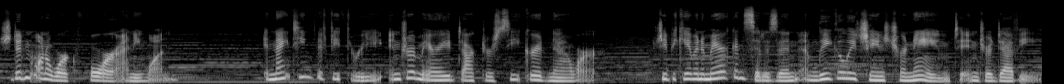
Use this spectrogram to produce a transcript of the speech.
She didn't want to work for anyone. In 1953, Indra married Dr. Sigfrid Knauer. She became an American citizen and legally changed her name to Indra Devi.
